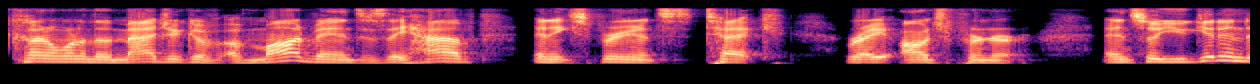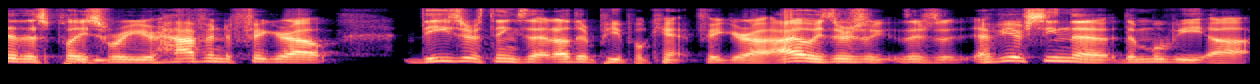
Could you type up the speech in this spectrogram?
kind of one of the magic of, of modvans is they have an experienced tech right entrepreneur and so you get into this place mm-hmm. where you're having to figure out these are things that other people can't figure out. I always there's a there's a have you ever seen the the movie uh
